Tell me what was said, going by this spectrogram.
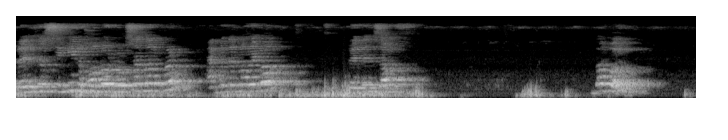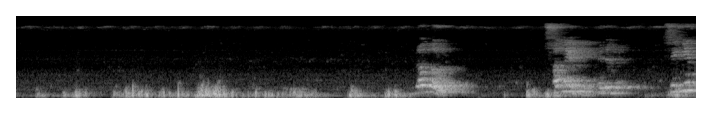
প্রেজেন্স অফ সিঙ্গেল হলো উপর আমরা জন্য রইব presence of double. Double. Solid. এটা single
